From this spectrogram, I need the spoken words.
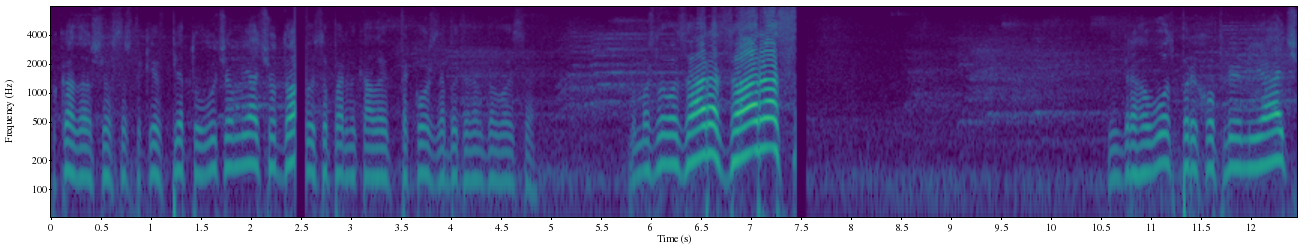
Показував, що все ж таки в п'яту влучив м'яч удар суперника, але також забити не вдалося. Ну, можливо, зараз, зараз! Драговоз перехоплює м'яч.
